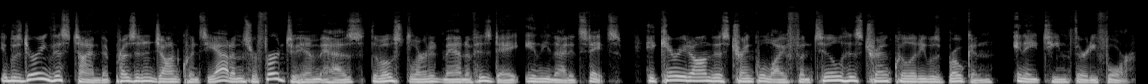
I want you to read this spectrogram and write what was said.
It was during this time that President John Quincy Adams referred to him as the most learned man of his day in the United States. He carried on this tranquil life until his tranquility was broken in 1834.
